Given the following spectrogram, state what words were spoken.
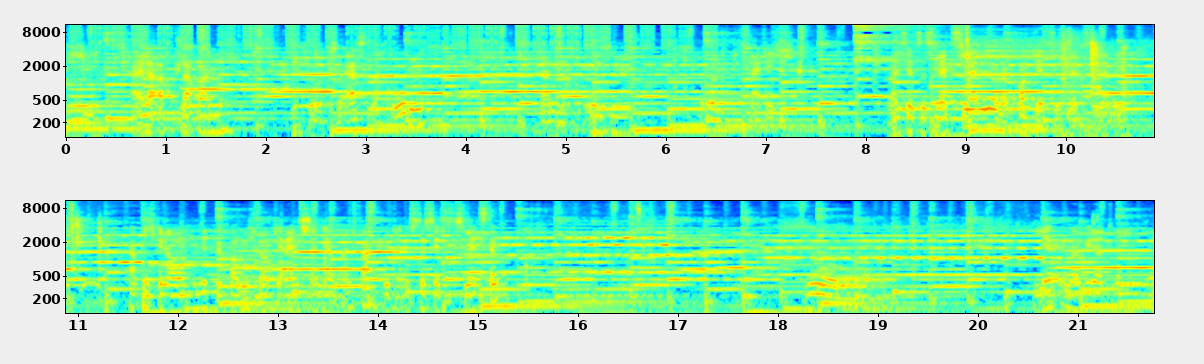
die Teile abklappern, so zuerst nach oben, dann nach unten und fertig. War das jetzt das letzte Level oder kommt jetzt das letzte Level? Nicht genau mitbekommen. Ich glaube, die 1 stand ja am Anfang. Gut, dann ist das jetzt das letzte. So. Hier immer wieder drumherum.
